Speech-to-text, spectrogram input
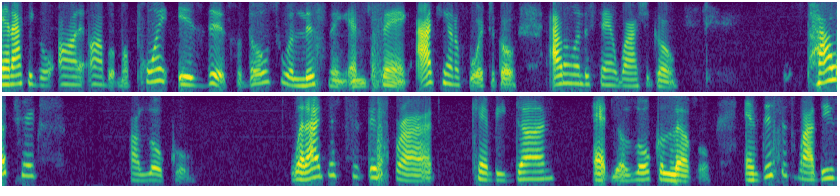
and I could go on and on. But my point is this for those who are listening and saying, I can't afford to go, I don't understand why I should go. Politics are local. What I just described can be done at your local level. And this is why these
